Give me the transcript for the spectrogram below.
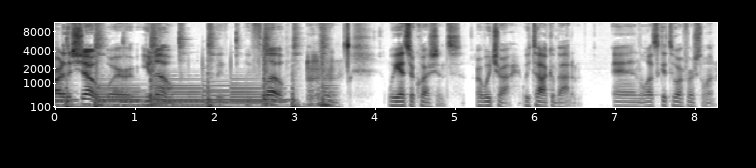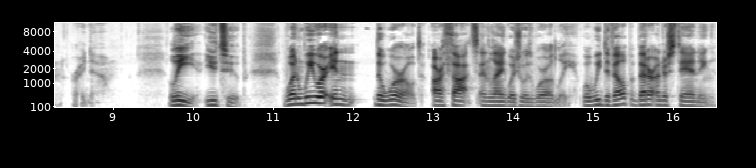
Part of the show where you know we we flow. we answer questions, or we try. We talk about them, and let's get to our first one right now. Lee, YouTube. When we were in the world, our thoughts and language was worldly. Will we develop a better understanding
